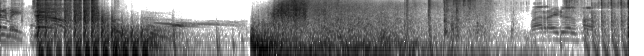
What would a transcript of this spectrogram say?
Enemy down! My right will pump.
